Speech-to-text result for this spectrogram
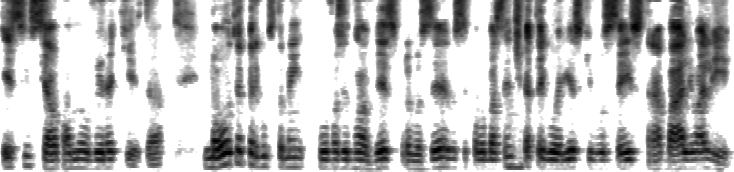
essencial, ao meu ver aqui, tá? Uma outra pergunta também, vou fazer de uma vez para você, você falou bastante categorias que vocês trabalham ali.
